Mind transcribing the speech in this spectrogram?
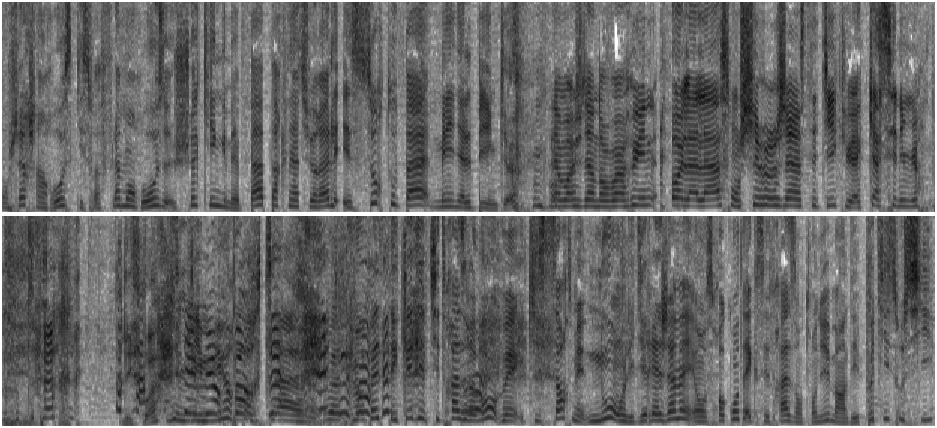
on cherche un rose qui soit flamant rose, shocking mais pas parc naturel et surtout pas Millennial Pink. Moi, je viens d'en voir une. Oh là là, son chirurgien esthétique lui a cassé les murs. Les quoi les, murs. Ouais, mais en fait, c'est que des petites phrases vraiment mais qui sortent, mais nous, on les dirait jamais. Et on se rend compte avec ces phrases entendues, ben, des petits soucis,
